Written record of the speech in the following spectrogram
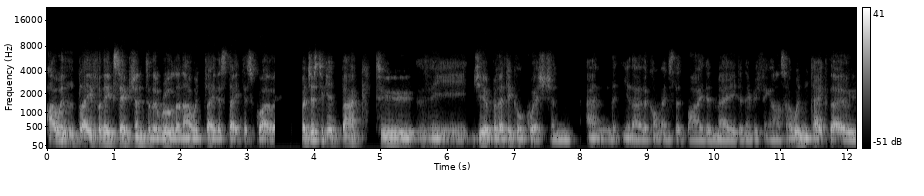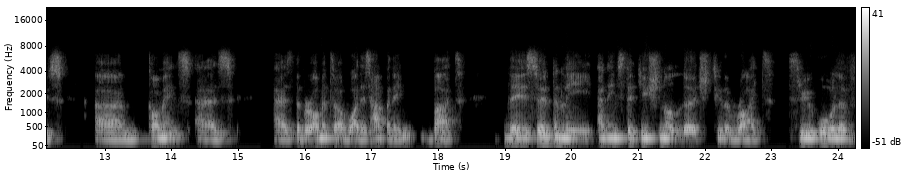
I wouldn't play for the exception to the rule, and I would play the status quo. But just to get back to the geopolitical question and you know the comments that Biden made and everything else, I wouldn't take those um, comments as as the barometer of what is happening, but there's certainly an institutional lurch to the right through all of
